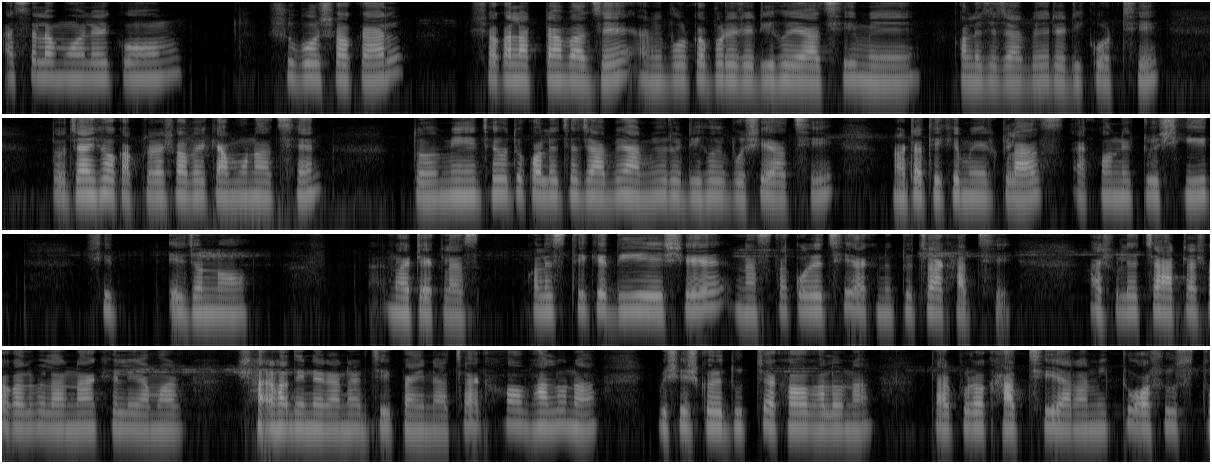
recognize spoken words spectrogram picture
আসসালামু আলাইকুম। শুভ সকাল। সকাল আটটা বাজে। আমি বোরকা পরে রেডি হয়ে আছি। মেয়ে কলেজে যাবে, রেডি করছি। তো যাই হোক, আপনারা সবাই কেমন আছেন? তো মেয়ে যেহেতু কলেজে যাবে, আমিও রেডি হয়ে বসে আছি। নটা থেকে মেয়ের ক্লাস এখন একটু শীত। শীত এই জন্য নয়টায় ক্লাস কলেজ থেকে দিয়ে এসে নাস্তা করেছি, এখন একটু চা খাচ্ছি। আসলে চাটা সকালবেলা না খেলে আমার সারাদিনের এনার্জি পাই না। চা খাওয়া ভালো না, বিশেষ করে দুধ চা খাওয়া ভালো না। তারপরেও খাচ্ছি আর আমি একটু অসুস্থ।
